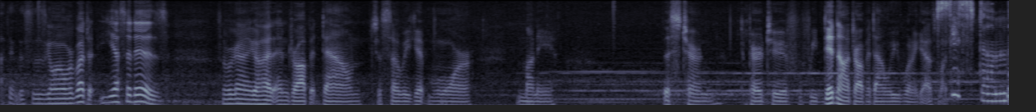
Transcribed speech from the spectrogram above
I think this is going over budget. Yes, it is. So we're gonna go ahead and drop it down just so we get more money this turn compared to if, if we did not drop it down, we wouldn't get as much. System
